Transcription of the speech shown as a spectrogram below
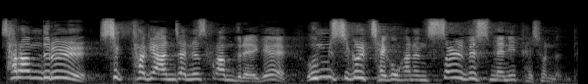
사람들을 식탁에 앉아 있는 사람들에게 음식을 제공하는 서비스맨이 되셨는데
